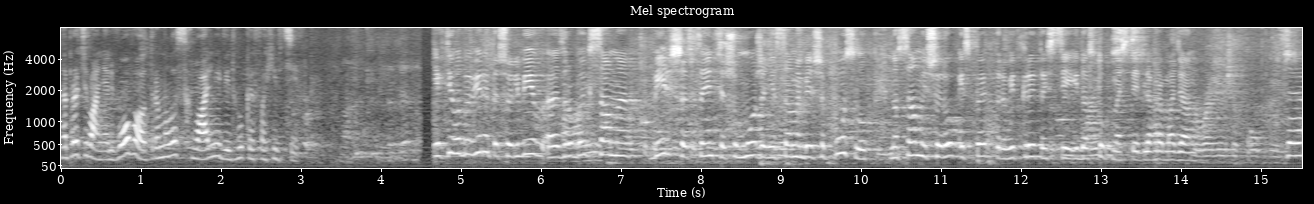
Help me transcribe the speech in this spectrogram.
Напрацювання Львова отримали схвальні відгуки фахівців. Я хотіла би вірити, що Львів е, зробив саме більше в сенсі, що може не саме більше послуг, але саме широкий спектр відкритості і доступності для громадян. Це,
